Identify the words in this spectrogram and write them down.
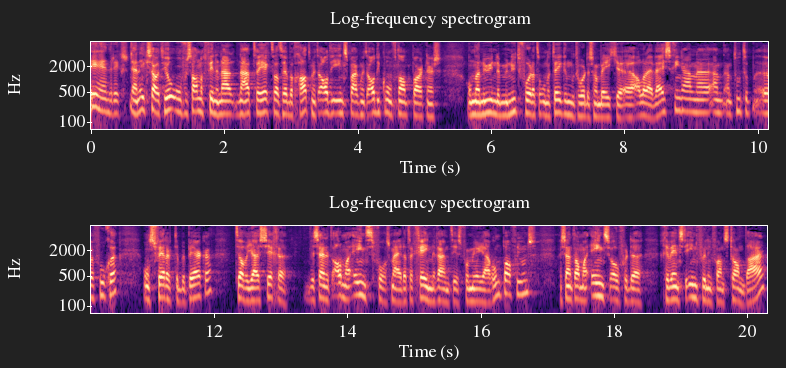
De heer Hendricks. Ik zou het heel onverstandig vinden na, na het traject wat we hebben gehad... met al die inspraak, met al die convenantpartners... om daar nu in de minuut voordat er ondertekend moet worden... zo'n beetje uh, allerlei wijzigingen aan, uh, aan, aan toe te uh, voegen. Ons verder te beperken. Terwijl we juist zeggen, we zijn het allemaal eens volgens mij... dat er geen ruimte is voor meer jaar rond paviljoens. We zijn het allemaal eens over de gewenste invulling van het strand daar.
